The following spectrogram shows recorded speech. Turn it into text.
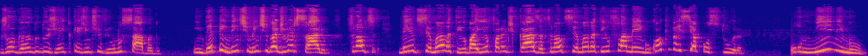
jogando do jeito que a gente viu no sábado, independentemente do adversário. Final de, meio de semana tem o Bahia fora de casa, final de semana tem o Flamengo. Qual que vai ser a postura? O mínimo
